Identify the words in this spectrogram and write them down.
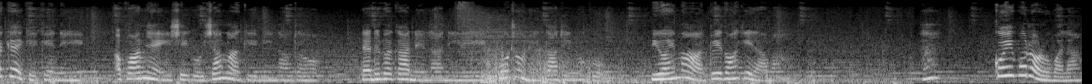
က်ခက်ခဲခဲနဲ့အဖွားမြန်အိမ်ရှိကိုရောက်လာခဲ့ပြီးနောက်တော့လန်တစ်ဘက်ကနေလာနေတဲ့ကိုထုံနဲ့တာတင်တို့ကိုမိဝိုင်းမှတွေ့သွားခဲ့တာပါဟမ်ကိုကြီးဖို့တော်တို့ပါလား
